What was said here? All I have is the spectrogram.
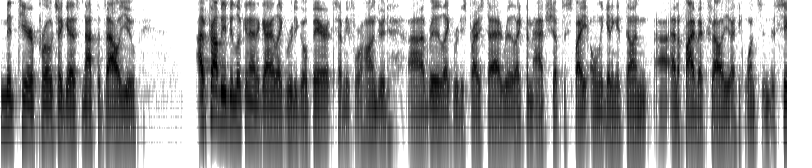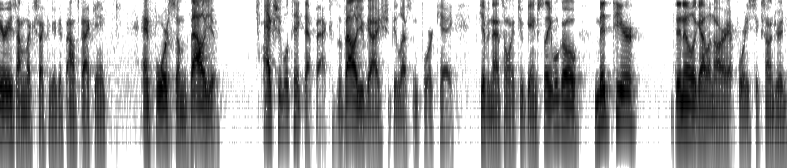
mid tier approach, I guess, not the value. I'd probably be looking at a guy like Rudy Gobert, 7,400. Uh, I really like Rudy's price tag. Really like the matchup, despite only getting it done uh, at a 5x value. I think once in the series, I'm expecting a good bounce back game. And for some value, actually, we'll take that back because the value guy should be less than 4K, given that's only two game slate. We'll go mid tier, Danilo Gallinari at 4,600.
